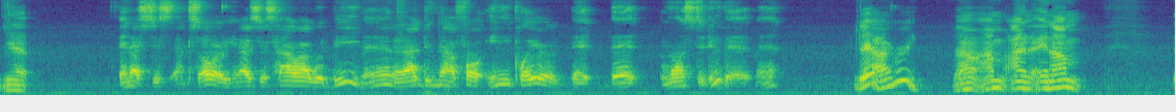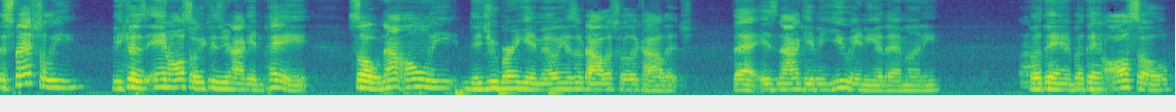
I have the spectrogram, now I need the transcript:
Yeah. And that's just I'm sorry, and that's just how I would be, man. And I do not fault any player that that wants to do that, man. Yeah, I agree. I, I'm I, and I'm especially because and also because you're not getting paid. So not only did you bring in millions of dollars for the college that is not giving you any of that money, But then, but then also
